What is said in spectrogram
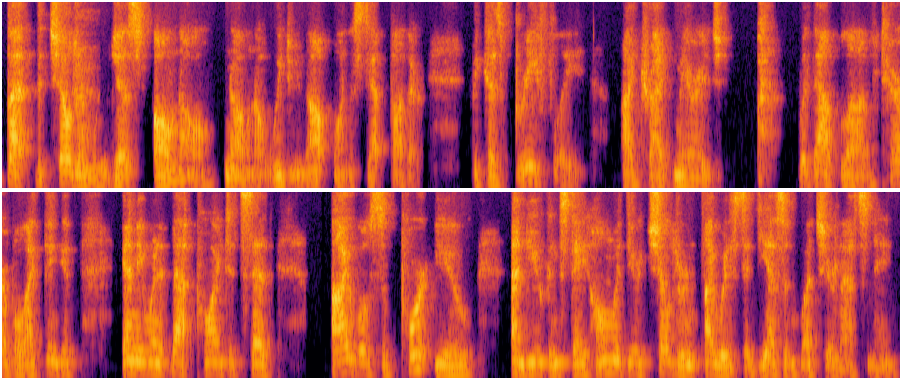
But the children were just, oh no, no, no, we do not want a stepfather. Because briefly, I tried marriage without love. Terrible. I think if anyone at that point had said, I will support you and you can stay home with your children, I would have said yes. And what's your last name?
